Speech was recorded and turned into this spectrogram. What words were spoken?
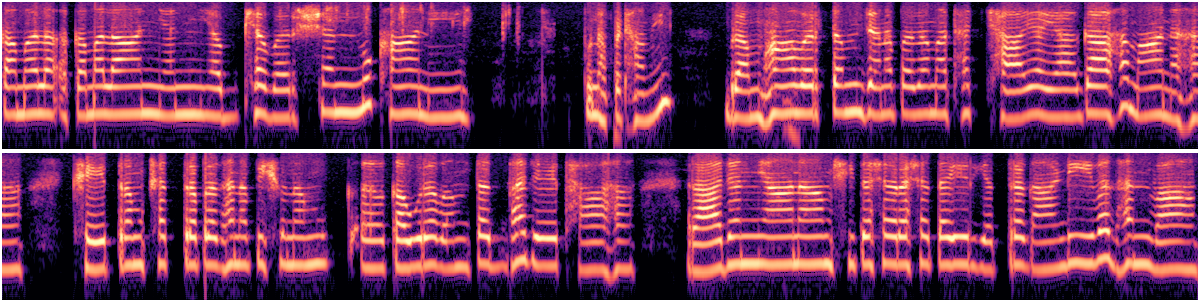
कमल कमलान्यन्यभ्यवर्षन्मुखानि। पुनः पठामि। ब्रह्मावर्तं जनपदमथ छायया गाहमानः। क्षेत्रं क्षत्रप्रधनपिशुनं कौरवं तद्भजेथाः राजन्यानां शितशरशतैर्यत्र गाण्डीव धन्वा।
